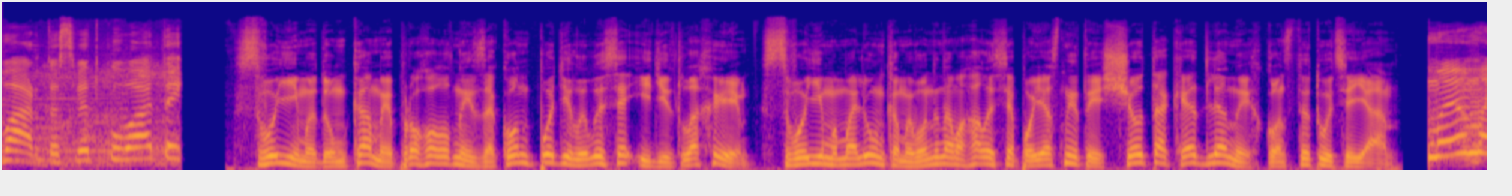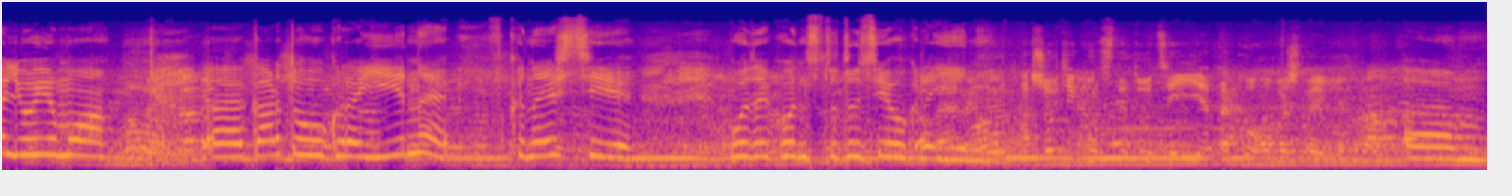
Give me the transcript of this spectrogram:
варто святкувати. Своїми думками про головний закон поділилися і дітлахи. Своїми малюнками вони намагалися пояснити, що таке для них конституція. Ми малюємо е, карту України. В книжці буде Конституція України. А що в тій конституції є такого важливого? Ем,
